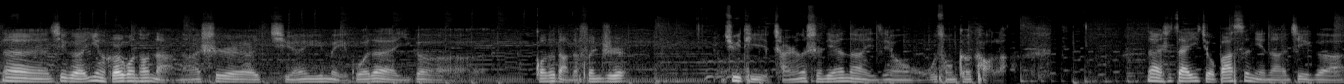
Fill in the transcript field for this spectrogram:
那这个硬核光头党呢，是起源于美国的一个光头党的分支，具体产生的时间呢，已经无从可考了。那是在一九八四年呢，这个。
